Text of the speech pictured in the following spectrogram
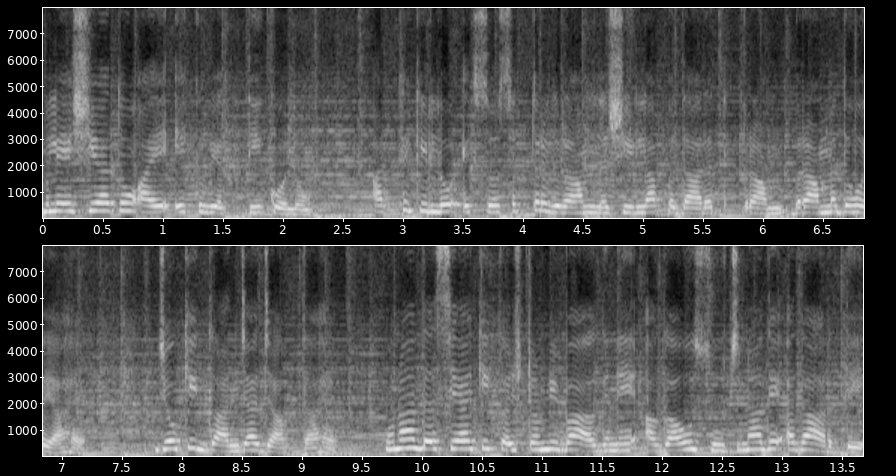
ਮਲੇਸ਼ੀਆ ਤੋਂ ਆਏ ਇੱਕ ਵਿਅਕਤੀ ਕੋਲੋਂ 8 ਕਿਲੋ 170 ਗ੍ਰਾਮ ਨਸ਼ੀਲਾ ਪਦਾਰਥ ਬਰਾਮ- ਬਰਾਮਦ ਹੋਇਆ ਹੈ, ਜੋ ਕਿ ਗਾਂਜਾ ਜਾਪਦਾ ਹੈ। ਉਹਨਾਂ ਦੱਸਿਆ ਕਿ ਕਸਟਮ ਵਿਭਾਗ ਨੇ ਅਗਾਊ ਸੂਚਨਾ ਦੇ ਆਧਾਰ ਤੇ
